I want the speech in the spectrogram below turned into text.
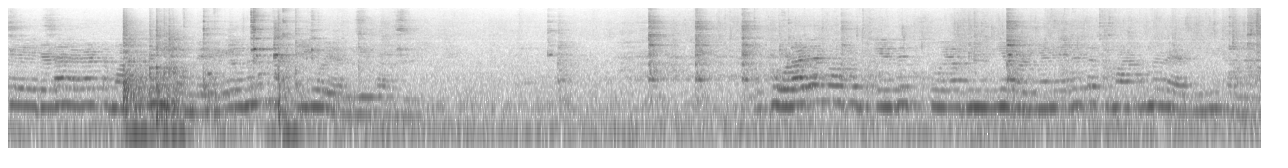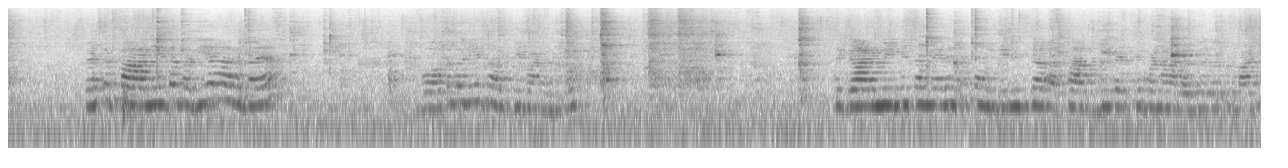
ਤੇ ਜਿਹੜਾ ਹੈਗਾ ਟਮਾਟਰ ਨਹੀਂ ਪਾਉਂਦੇ ਹੈਗੇ, ਉਹਨਾਂ ਨਾਲ ਖੱਟੀ ਹੋ ਜਾਂਦੀ ਹੈ ਸਬਜ਼ੀ। ਥੋੜਾ ਜਿਹਾ ਕੋ ਇਹਦੇ ਸੋਇਆਬੀਨ ਦੀਆਂ ਬੜੀਆਂ ਨੇ, ਇਹਦੇ ਤੇ ਟਮਾਟਰ ਮੈਂ ਵੈਸੇ ਨਹੀਂ ਪਾਉਂਦਾ। ਵੈਸੇ ਪਾਣੀ ਤਾਂ ਵਧੀਆ ਲੱਗਦਾ ਆ, ਬਹੁਤ ਵਧੀਆ ਸਬਜ਼ੀ ਬਣਦੀ ਹੈ ਤੇ ਗਰਮੀ ਦੀ ਤਾਂ ਮੇਰੇ ਤੋਂ ਨਹੀਂ ਸਾ- ਵਿੱਚ ਬਣਾ ਲਓ, ਜਦੋਂ ਟਮਾਟਰ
